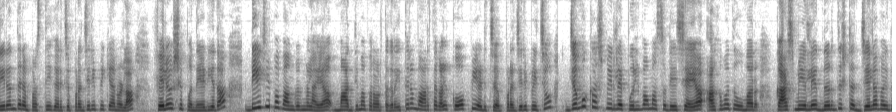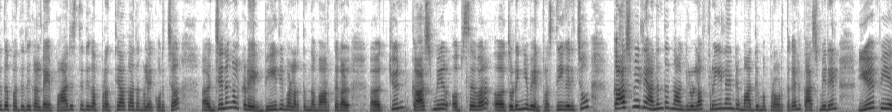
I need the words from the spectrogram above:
നിരന്തരം പ്രസിദ്ധീകരിച്ച് പ്രചരിപ്പിക്കാനുള്ള ഫെലോഷിപ്പ് നേടിയത്. ഡി ജി പബ് അംഗങ്ങളായ മാധ്യമ പ്രവർത്തകർ ഇത്തരം വാർത്തകൾ കോപ്പിയടിച്ച് പ്രചരിപ്പിച്ചു. ജമ്മു കാശ്മീരിലെ പുൽവാമ സ്വദേശിയായ അഹമ്മദ് ഉമർ കാശ്മീരിലെ നിർദ്ദിഷ്ട ജലവൈദ്യുത പദ്ധതികളുടെ പാരിസ്ഥിതിക പ്രത്യാഘാതങ്ങളെക്കുറിച്ച് ആ, ജനങ്ങൾക്കിടയിൽ ഭീതി വളർത്തുന്ന വാർത്തകൾ ക്യുൻ കാശ്മീർ ഒബ്സർവർ തുടങ്ങിയവയിൽ പ്രസിദ്ധീകരിച്ചു. കാശ്മീരിലെ അനന്തനാഗിലുള്ള ഫ്രീലാൻഡ് മാധ്യമ പ്രവർത്തകൻ കാശ്മീരിൽ യു എ പി എ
